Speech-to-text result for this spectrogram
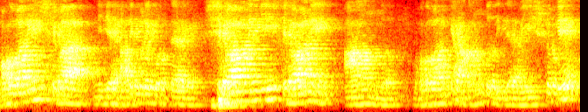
ভগবানের সেবা নিজে হাতে করে করতে হবে। সেবা মানে কি? সেবা মানে আনন্দ। ভগবানকে আনন্দ দিতে হবে ইষ্টকে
